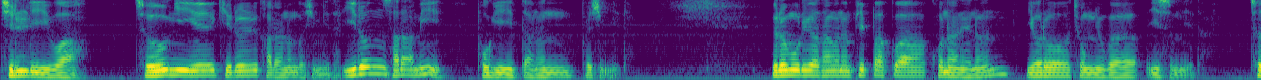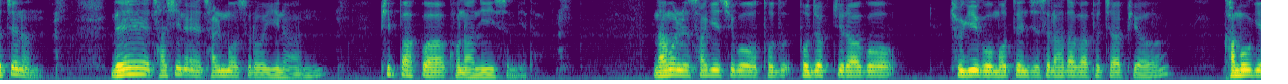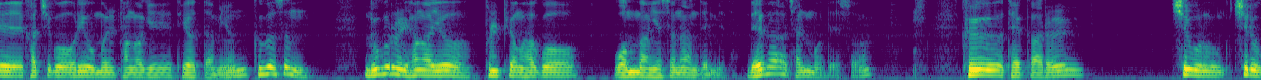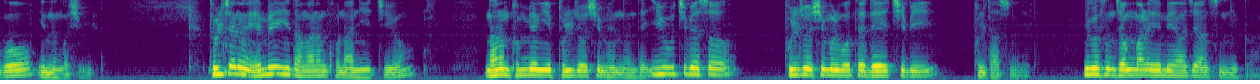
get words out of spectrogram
진리와 정의의 길을 가라는 것입니다. 이런 사람이 복이 있다는 것입니다. 여러분 우리가 당하는 핍박과 고난에는 여러 종류가 있습니다. 첫째는 내 자신의 잘못으로 인한 핍박과 고난이 있습니다. 남을 사기치고 도적질하고 죽이고 못된 짓을 하다가 붙잡혀 감옥에 갇히고 어려움을 당하게 되었다면 그것은 누구를 향하여 불평하고 원망해서는 안 됩니다. 내가 잘못해서 그 대가를 치르고, 있는 것입니다. 둘째는 애매히 당하는 고난이 있지요. 나는 분명히 불조심했는데 이웃집에서 불조심을 못해 내 집이 불탔습니다. 이것은 정말 애매하지 않습니까?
